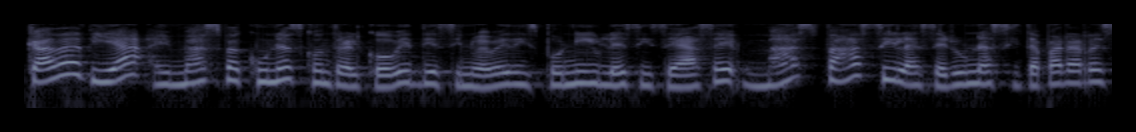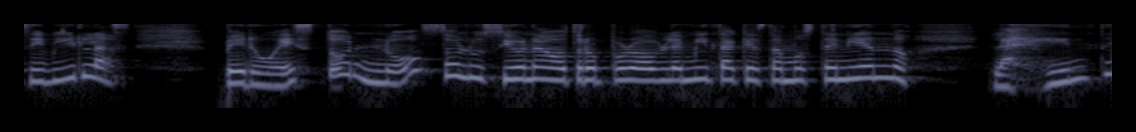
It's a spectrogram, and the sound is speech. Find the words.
Cada día hay más vacunas contra el COVID-19 disponibles y se hace más fácil hacer una cita para recibirlas. Pero esto no soluciona otro problemita que estamos teniendo. La gente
